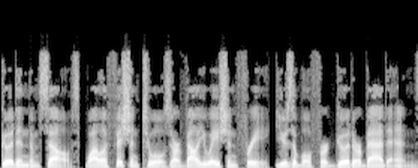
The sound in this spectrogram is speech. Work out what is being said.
good in themselves, while efficient tools are valuation-free, usable for good or bad ends.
